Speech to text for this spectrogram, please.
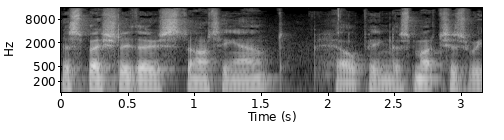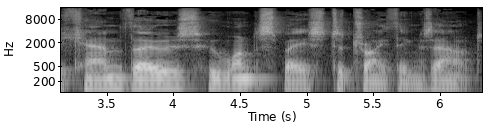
especially those starting out, helping as much as we can those who want space to try things out.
